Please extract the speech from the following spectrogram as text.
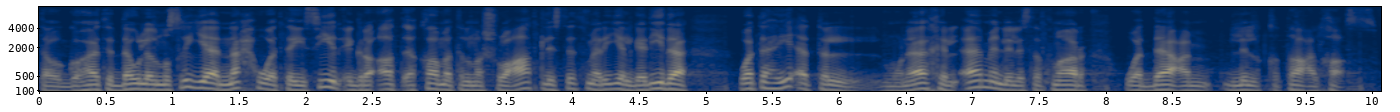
توجهات الدولة المصرية نحو تيسير إجراءات إقامة المشروعات الاستثمارية الجديدة وتهيئة المناخ الآمن للاستثمار والداعم للقطاع الخاص.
